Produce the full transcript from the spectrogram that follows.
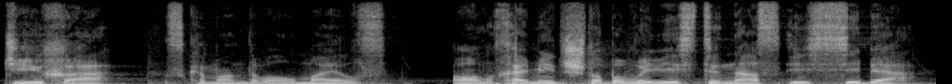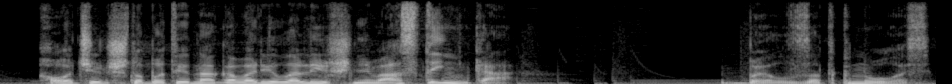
«Тихо!» – скомандовал Майлз. «Он хамит, чтобы вывести нас из себя. Хочет, чтобы ты наговорила лишнего. Остынь-ка!» Белл заткнулась,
